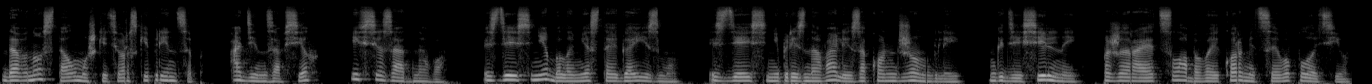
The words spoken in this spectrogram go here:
давно стал мушкетерский принцип «один за всех и все за одного». Здесь не было места эгоизму, здесь не признавали закон джунглей, где сильный пожирает слабого и кормится его плотью.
